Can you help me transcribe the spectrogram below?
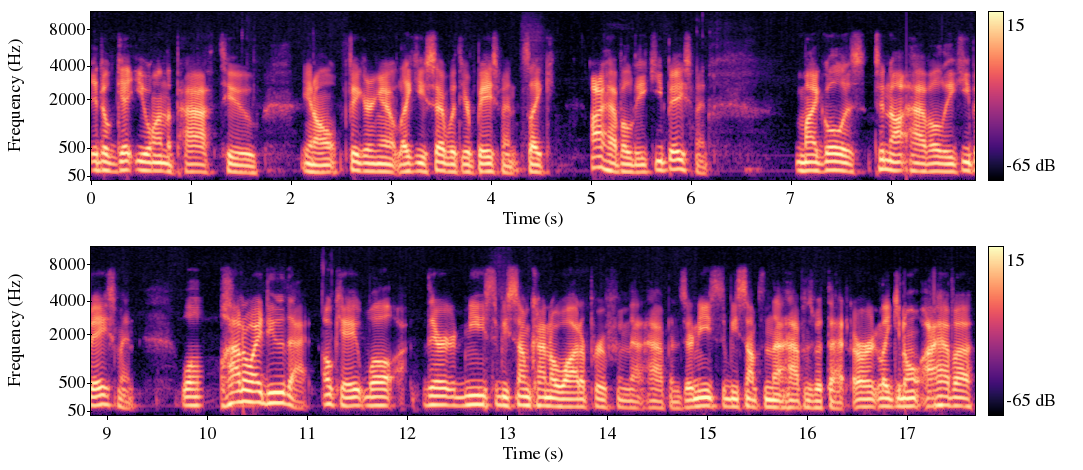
it'll get you on the path to, you know, figuring out like you said with your basement. It's like I have a leaky basement. My goal is to not have a leaky basement. Well, how do I do that? Okay, well, there needs to be some kind of waterproofing that happens. There needs to be something that happens with that. Or like, you know, I have a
